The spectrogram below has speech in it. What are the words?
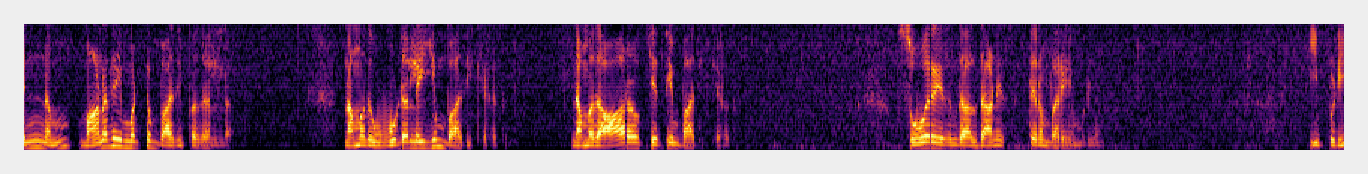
எண்ணம் மனதை மட்டும் பாதிப்பதல்ல நமது உடலையும் பாதிக்கிறது நமது ஆரோக்கியத்தையும் பாதிக்கிறது. சுவர் இருந்தால் தானே சித்திரம் வரைய முடியும். இப்படி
